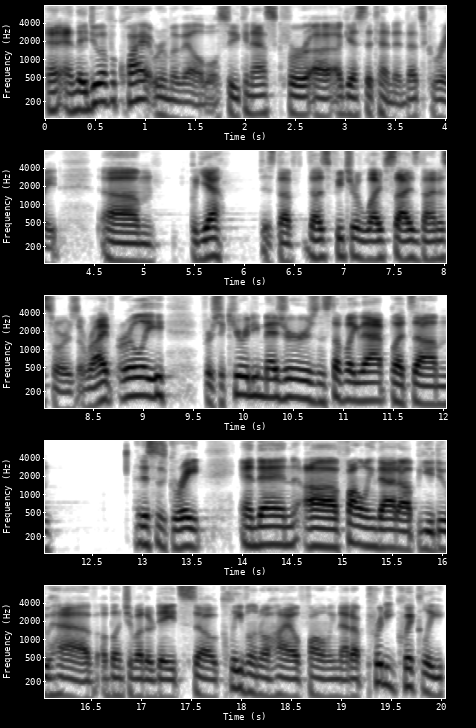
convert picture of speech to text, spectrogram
and, and, they do have a quiet room available, so you can ask for a, a guest attendant. That's great. Um, but yeah, this stuff does feature life size dinosaurs. Arrive early for security measures and stuff like that, but um, this is great. And then uh, following that up, you do have a bunch of other dates. So Cleveland, Ohio, following that up pretty quickly,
